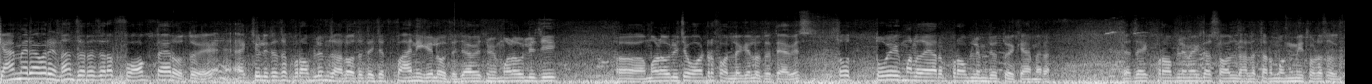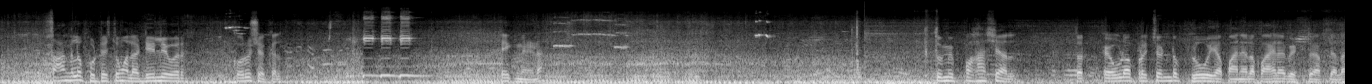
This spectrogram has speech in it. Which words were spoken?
कॅमेऱ्यावर आहे ना जरा जरा फॉग तयार होतो आहे ॲक्च्युली त्याचा प्रॉब्लेम झाला होता त्याच्यात पाणी गेलं होतं. ज्यावेळेस मी मळवलीची मळवलीच्या वॉटरफॉलला गेलो होतो त्यावेळेस. तो तो एक मला यार प्रॉब्लेम देतो आहे कॅमेरा. त्याचा एक प्रॉब्लेम एकदा सॉल्व झाला तर मग मी थोडंसं चांगलं फुटेज तुम्हाला डिलिव्हर करू शकेल. एक मिनिट तुम्ही पाहशाल तर एवढा प्रचंड फ्लो या पाण्याला पाहायला भेटतो आहे आपल्याला.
